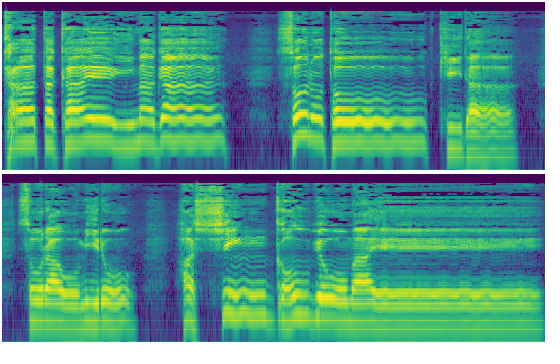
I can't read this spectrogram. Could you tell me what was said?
戦え今がその時だ。空を見ろ。発進5秒前。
